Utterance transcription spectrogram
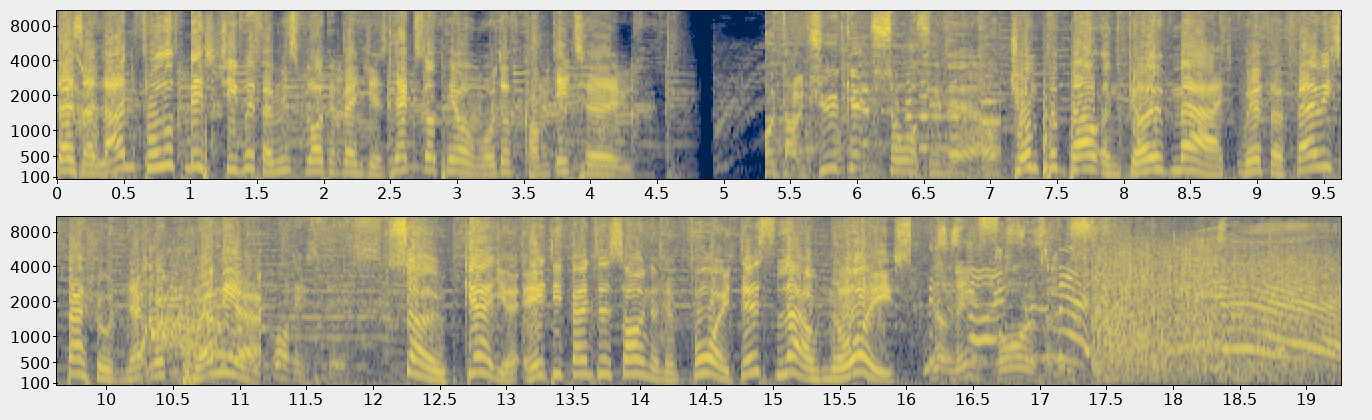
There's a land full of mischief with Evan's Vlog Avengers next up here on World of Comedy 2. Oh, don't you get saucy now. Jump about and go mad with a very special network premiere. What is this? So get your ear defenders on and avoid this loud noise. We don't need four of us. Yeah!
